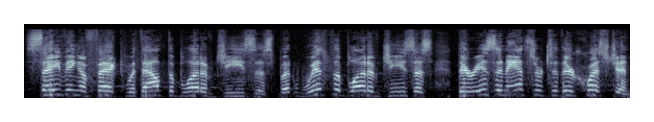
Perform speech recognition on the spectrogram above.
saving effect without the blood of Jesus, but with the blood of Jesus, there is an answer to their question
